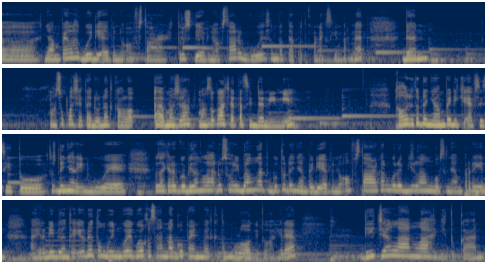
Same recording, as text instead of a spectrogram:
uh, nyampe lah gue di Avenue of Star. Terus di Avenue of Star gue sempat dapat koneksi internet dan masuklah cetak donat kalau uh, maksudnya masuklah cetak si dan ini kalau dia tuh udah nyampe di KFC situ terus dia nyariin gue. Terus akhirnya gue bilang lah aduh sorry banget gue tuh udah nyampe di Avenue of Star. Kan gue udah bilang gak usah nyamperin. Akhirnya dia bilang kayak ya udah tungguin gue gue ke sana gue pengen banget ketemu lo gitu. Akhirnya dia jalan lah gitu kan.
